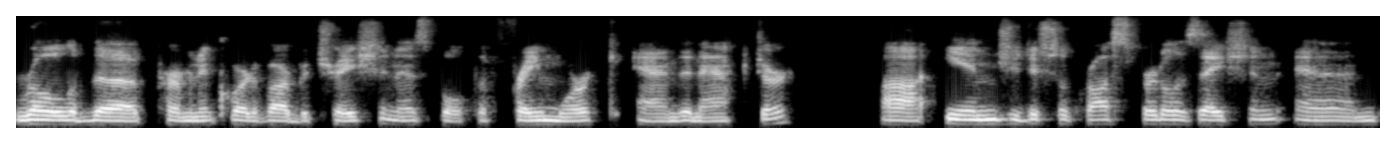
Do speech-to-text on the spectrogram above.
role of the Permanent Court of Arbitration as both a framework and an actor uh, in judicial cross-fertilization. And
